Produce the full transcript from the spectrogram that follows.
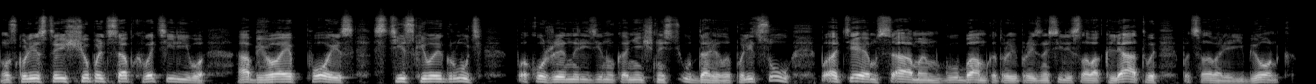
Мускулистые щупальца обхватили его, обвивая пояс, стискивая грудь. Похожая на резину конечность ударила по лицу, по тем самым губам, которые произносили слова клятвы, поцеловали ребенка.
